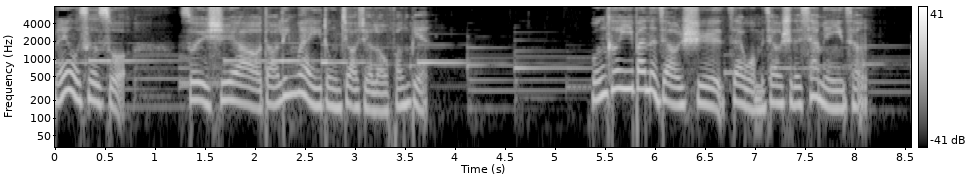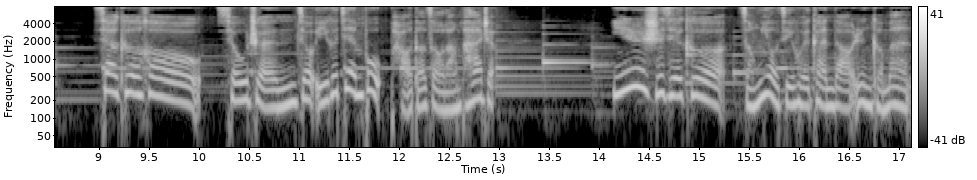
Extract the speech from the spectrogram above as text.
没有厕所，所以需要到另外一栋教学楼方便。文科一班的教室在我们教室的下面一层。下课后，秋晨就一个箭步跑到走廊趴着。一日十节课，总有机会看到任可曼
